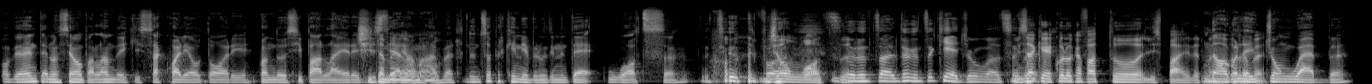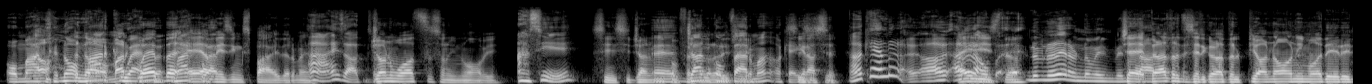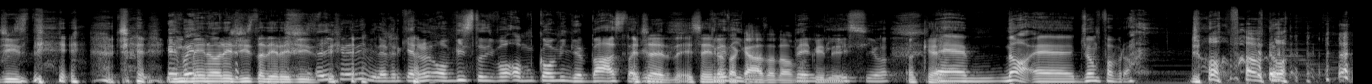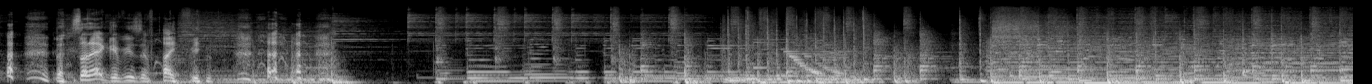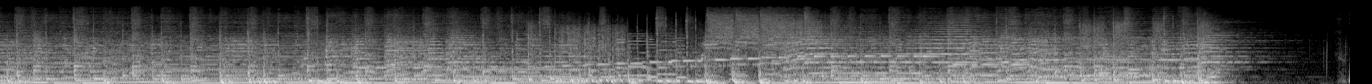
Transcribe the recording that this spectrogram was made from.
Ovviamente non stiamo parlando di chissà quali autori quando si parla ai registi Citamene uno. Marvel. Non so perché mi è venuto in mente Watts. Tipo- John Watts. Non so, non so chi è John Watts. Mi No. sa che è quello che ha fatto gli Spider-Man. No, quello è John Webb. O Mark, no, no, no, Mark, Mark, Webb. Webb, Mark è Webb. Amazing Spider-Man. Ah, esatto. John Watts sono i nuovi. Ah, sì? Sì, sì, Gian, mi Eh, conferma Gian conferma? Ok, Sì, sì, grazie. sì. Ah, Ok, allora, eh, allora visto? eh, non era un nome inventato. Cioè, peraltro ti sei ricordato il più anonimo dei registi. cioè, E il poi- meno regista dei registi. È incredibile perché ho visto tipo Homecoming e basta. Eh, quindi- certo, e sei andato a casa dopo, quindi- Bellissimo. Ok. Ehm, no, eh, John Favreau. John Favreau. non so neanche più se fai film.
